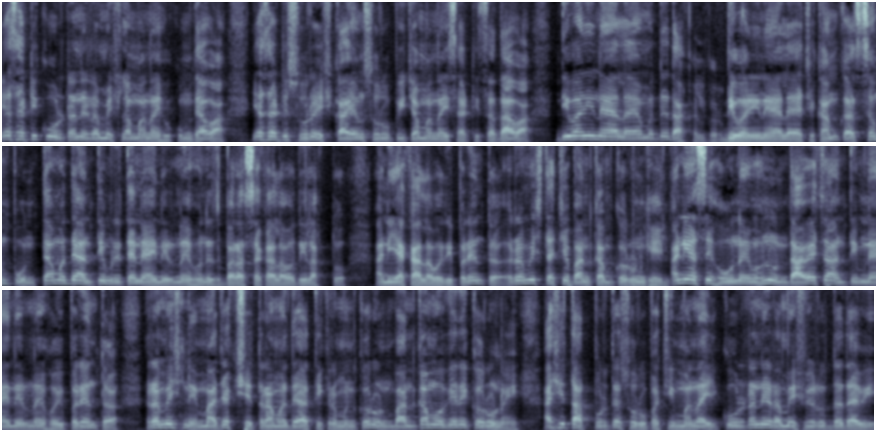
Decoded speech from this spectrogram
यासाठी कोर्टाने रमेशला मनाई हुकूम द्यावा यासाठी सुरेश कायमस्वरूपीच्या मनाईसाठीचा दावा दिवाणी न्यायालयामध्ये दाखल करू. दिवाणी न्यायालयाचे कामकाज संपून त्यामध्ये अंतिमरित्या न्यायनिर्णय होण्यास बराचसा कालावधी लागतो आणि या कालावधीपर्यंत रमेश त्याचे बांधकाम करून घेईल. आणि असे होऊ नये म्हणून दाव्याच्या अंतिम न्याय निर्णय होईपर्यंत रमेशने माझ्या क्षेत्रामध्ये अतिक्रमण करून बांधकाम वगैरे करू नये अशी तात्पुरत्या स्वरूपाची मनाई कोर्टाने रमेश विरुद्ध द्यावी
